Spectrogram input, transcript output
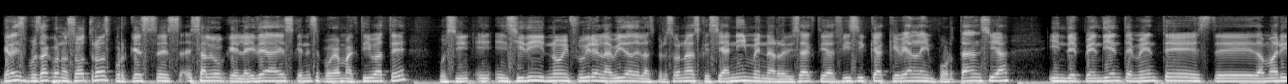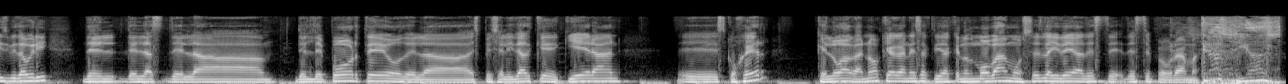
Gracias por estar con nosotros, porque es, es, algo que la idea es que en este programa Actívate, pues incidir, ¿no? Influir en la vida de las personas, que se animen a realizar actividad física, que vean la importancia, independientemente, este, Damaris Vidauri, del, de las, de la, del deporte o de la especialidad que quieran eh, escoger, que lo hagan, ¿no? Que hagan esa actividad, que nos movamos, es la idea de este, de este programa. Gracias.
